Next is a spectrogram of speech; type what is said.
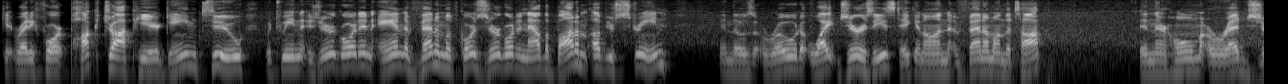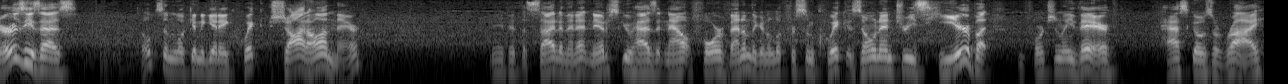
get ready for puck drop here, game two between Djurgården and Venom. Of course, Djurgården now the bottom of your screen in those road white jerseys, taking on Venom on the top in their home red jerseys as Tiltson looking to get a quick shot on there. They've hit the side of the net. Nersku has it now for Venom. They're going to look for some quick zone entries here, but unfortunately there, pass goes awry.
